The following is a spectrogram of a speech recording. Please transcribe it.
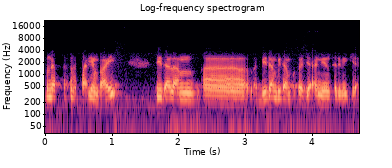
mendapat tempat yang baik di dalam uh, bidang-bidang pekerjaan yang sedemikian.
